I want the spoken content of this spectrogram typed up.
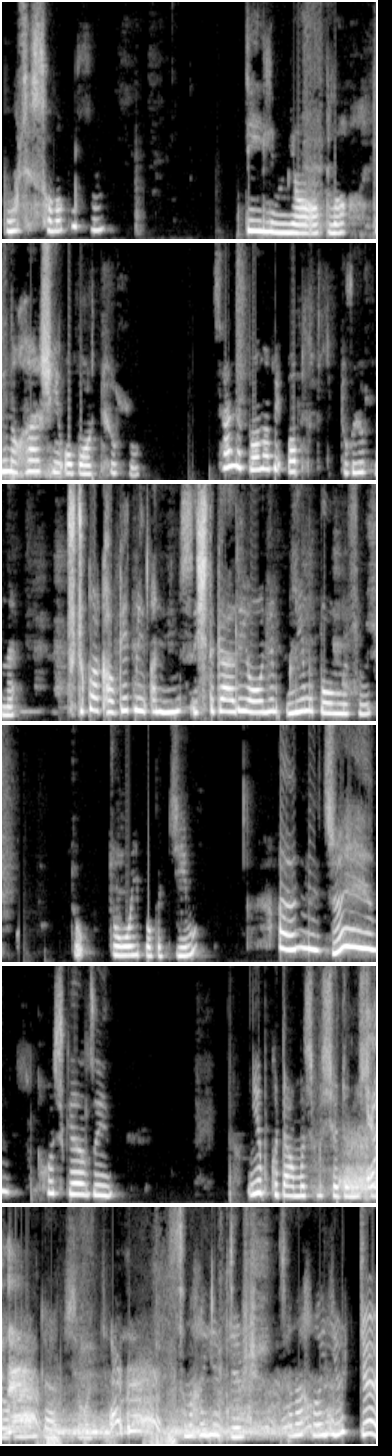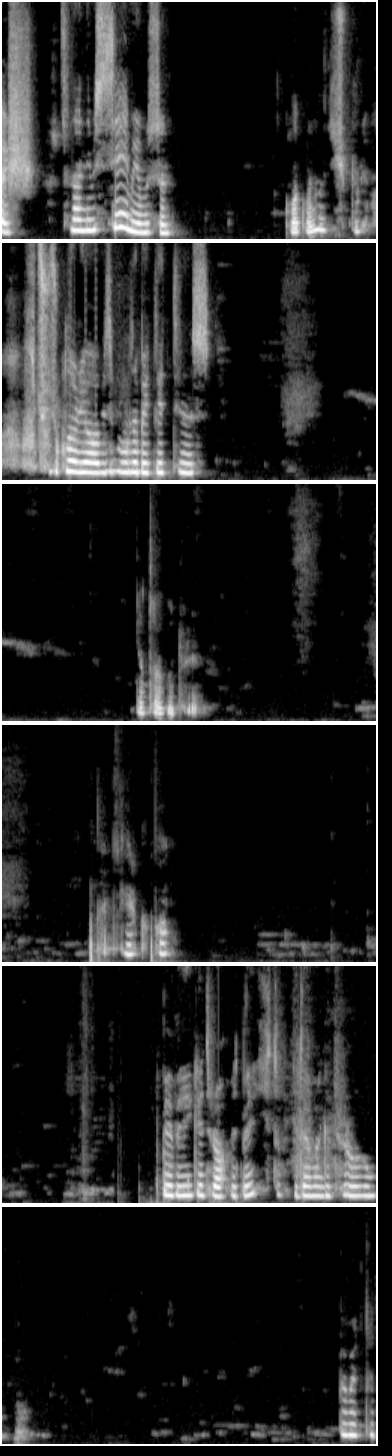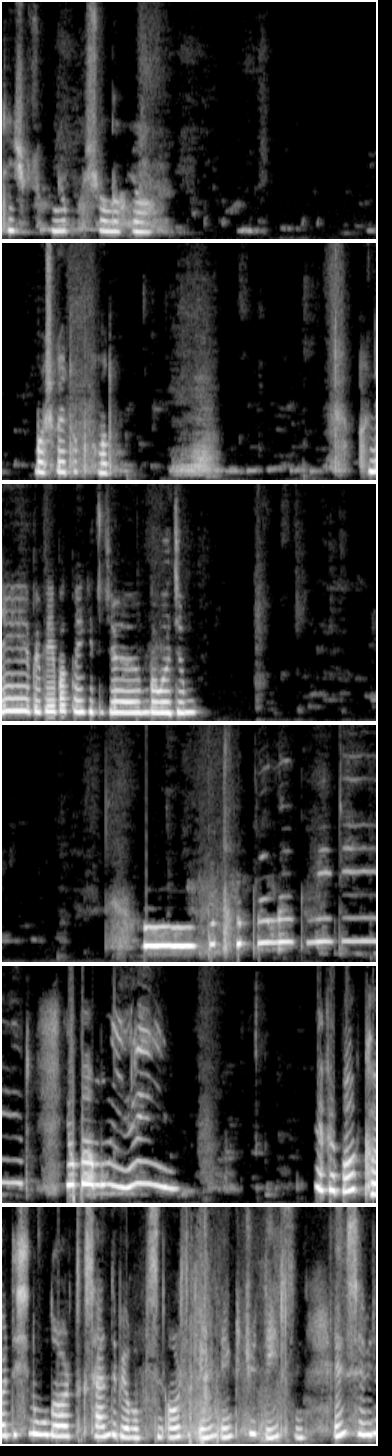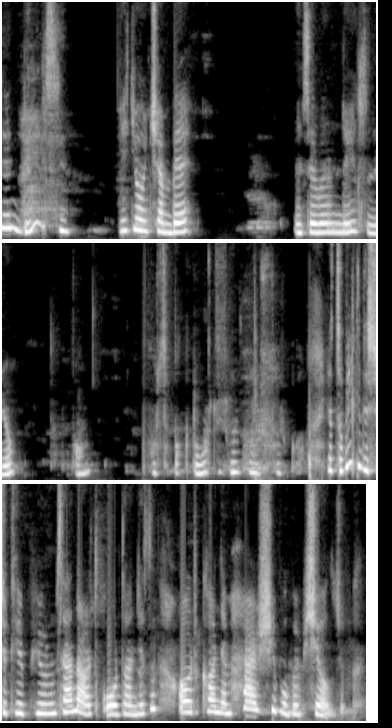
Bu ses salak mısın? Değilim ya abla. Yine her şeyi abartıyorsun. Sen de bana bir abla duruyorsun ne? Çocuklar kavga etmeyin. Anneniz işte geldi ya. Ne, niye mutlu olmuyorsunuz? Do Doğru babacığım. Anneciğim. Hoş geldin. Niye bu kadar mısmış ya? Annem geldi sadece. Sana hayırdır? Sana hayırdır? Sen annemi sevmiyor musun? Kulaklarına düşüp duruyor. Çocuklar ya bizi burada beklettiniz. Yatağa götürelim. Perdeleri kapa. Bebeği getir Ahmet Bey. Tabii ki de hemen getiriyorum. Bebekte de hiçbir sorun yok maşallah ya. Başka yatak bulamadım. Anne bebeğe bakmaya gideceğim babacığım. Oo, bu tatlılık nedir? Ya ben bunu yerim. Efe bak kardeşin oldu artık. Sen de bir abisin. Artık evin en küçüğü değilsin. En sevilen değilsin. Ne diyorsun sen be? En sevilen değilsin diyorum. Tamam. Bu bak doğru düzgün konuş. Ya tabii ki de şaka yapıyorum. Sen de artık ortancasın. Artık annem her şey baba bir şey alacak.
